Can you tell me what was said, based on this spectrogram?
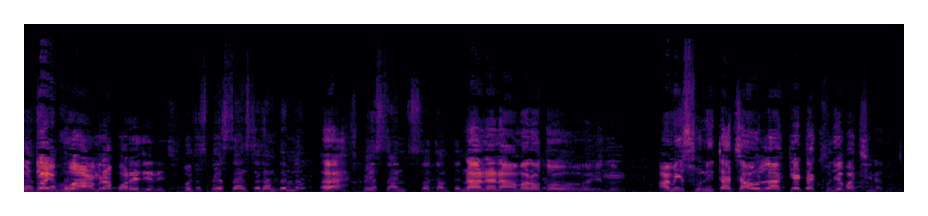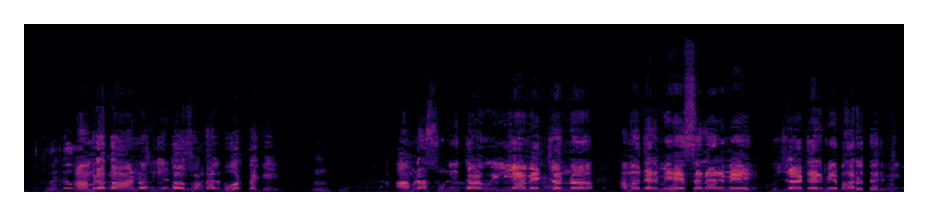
দুটোই ভুয়া আমরা পরে জেনেছি। বলছি স্পেস সায়েন্সটা জানতেন না? হ্যাঁ? স্পেস সায়েন্সটা জানতেন না? না না আমার অত আমি সুনিতা চাওলাকে এটা খুঁজে পাচ্ছি না তো। আমরা তো আনন্দিত সকাল ভোর থেকে। আমরা সুনিতা উইলিয়ামের জন্য আমাদের মেহেসানার মেয়ে, গুজরাটের মেয়ে, ভারতের মেয়ে।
